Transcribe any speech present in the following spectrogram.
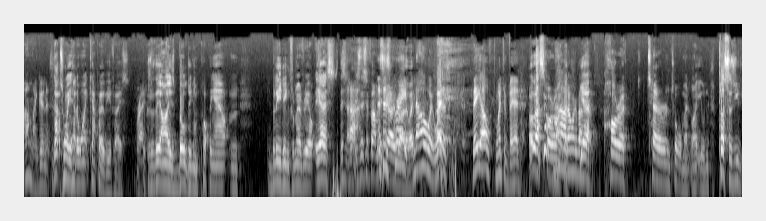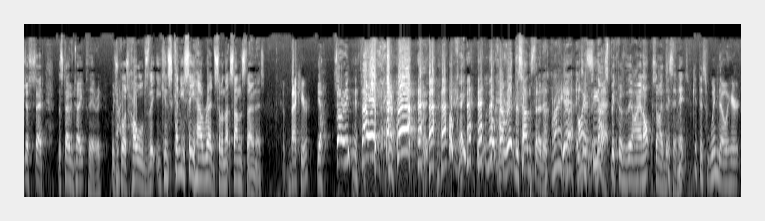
Oh, my goodness. That's why you had a white cap over your face, Right. Because of the eyes bulging and popping out and bleeding from every. o- Yes, this is, Ah, is this a family this is show, great. by the way? No, it was. they all went to bed. Oh, that's all right. No, then. don't worry about yeah, that. horror, terror and torment like you would. Plus, as you've just said, the stone tape theory, which of course holds that you can. Can you see how red some of that sandstone is? Back here? Yeah. Sorry, that way. okay. Look how red the sandstone is. Uh, right, Yeah. yeah. Oh, I exactly. see That's that. because of the iron oxide that's in it. Get this window here.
